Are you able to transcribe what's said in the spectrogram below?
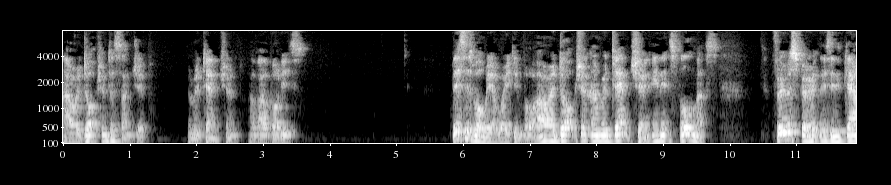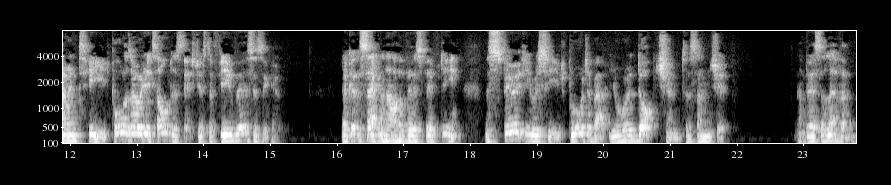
our adoption to sonship, the redemption of our bodies. This is what we are waiting for our adoption and redemption in its fullness. Through the Spirit, this is guaranteed. Paul has already told us this just a few verses ago. Look at the second half of verse 15 the Spirit you received brought about your adoption to sonship. And verse 11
